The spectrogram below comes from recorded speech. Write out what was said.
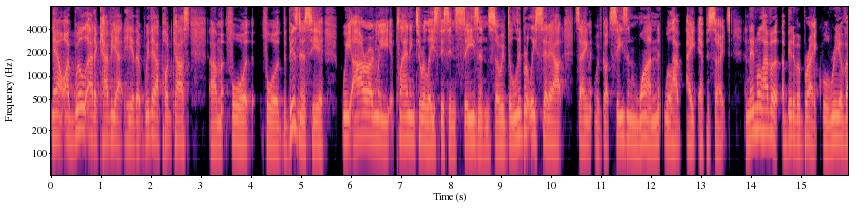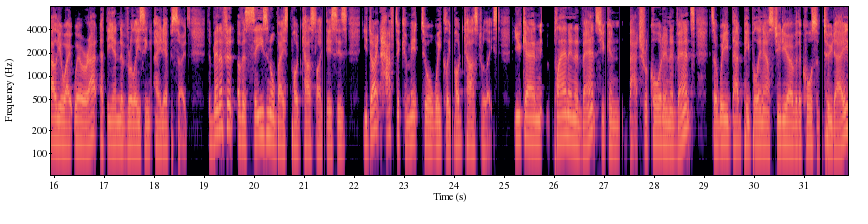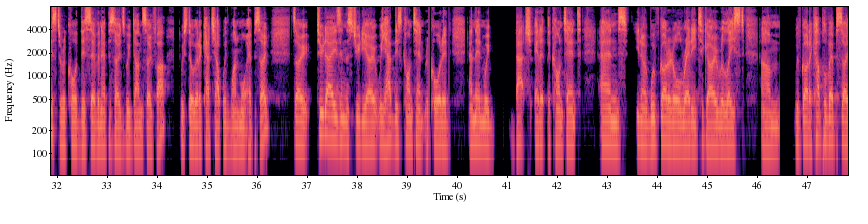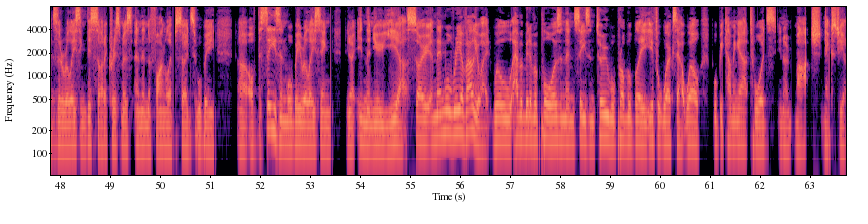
Now, I will add a caveat here that with our podcast um, for for the business here, we are only planning to release this in seasons. So we've deliberately set out saying that we've got season one, we'll have eight episodes, and then we'll have a, a bit of a break. We'll reevaluate where we're at at the end of releasing eight episodes. The benefit of a seasonal based podcast like this is you don't have to commit to a weekly podcast release. You can plan in advance, you can batch record in advance. So we had people in our studio over the course of two days to record the seven episodes we've done so far. We've still got to catch up with one more episode. So, two days in the studio, we had this content recorded and then we batch edit the content and you know we've got it all ready to go released um, we've got a couple of episodes that are releasing this side of Christmas, and then the final episodes will be uh, of the season will be releasing, you know, in the new year. So, and then we'll reevaluate. We'll have a bit of a pause, and then season two will probably, if it works out well, will be coming out towards you know March next year.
